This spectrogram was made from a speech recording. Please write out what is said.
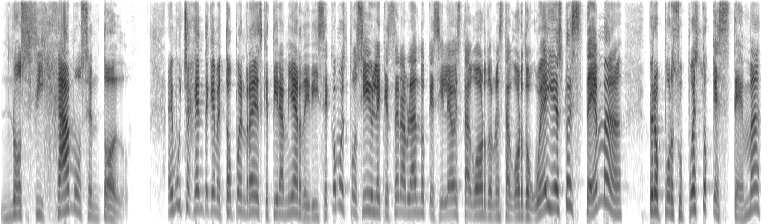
nos fijamos en todo. Hay mucha gente que me topo en redes que tira mierda y dice, ¿cómo es posible que estén hablando que si Leo está gordo no está gordo? Güey, esto es tema. Pero por supuesto que es tema.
